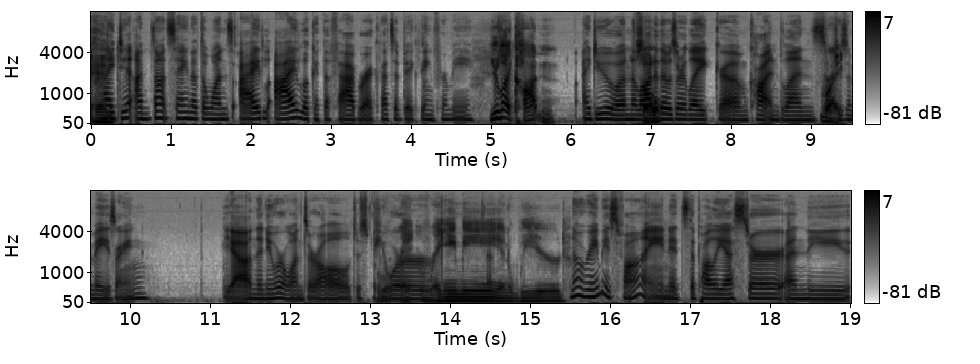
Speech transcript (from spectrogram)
And I did. I'm not saying that the ones I I look at the fabric. That's a big thing for me. you like cotton. I do, and a lot of those are like um, cotton blends, Right. which is amazing. Yeah, and the newer ones are all just pure. Ra- and weird. no, Ramie's fine. It's the polyester and the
